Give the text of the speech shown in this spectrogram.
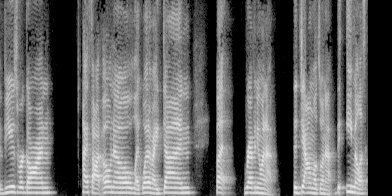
The views were gone. I thought, oh no, like what have I done? But revenue went up, the downloads went up, the email list,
